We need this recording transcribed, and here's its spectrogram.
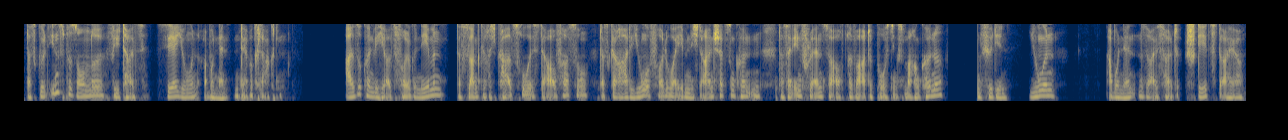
Das gilt insbesondere für die teils sehr jungen Abonnenten der Beklagten. Also können wir hier als Folge nehmen, das Landgericht Karlsruhe ist der Auffassung, dass gerade junge Follower eben nicht einschätzen könnten, dass ein Influencer auch private Postings machen könne. Und für den jungen Abonnenten sei es halt stets daher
